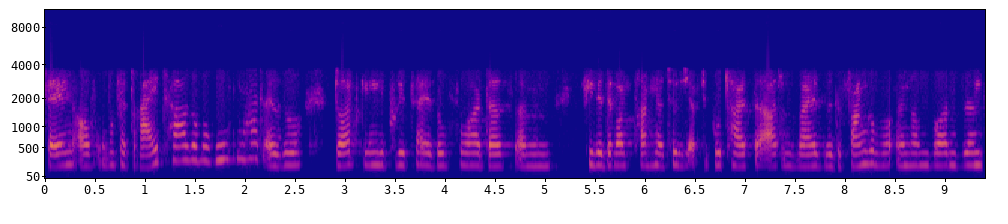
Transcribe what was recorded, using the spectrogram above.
Fällen auf ungefähr drei Tage berufen hat. Also dort ging die Polizei so vor, dass ähm, viele Demonstranten natürlich auf die brutalste Art und Weise gefangen genommen worden sind,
